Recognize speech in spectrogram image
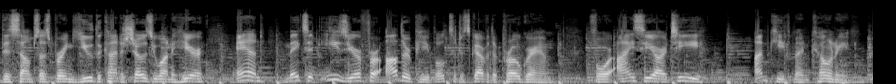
This helps us bring you the kind of shows you want to hear and makes it easier for other people to discover the program. For ICRT, I'm Keith Menconi.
